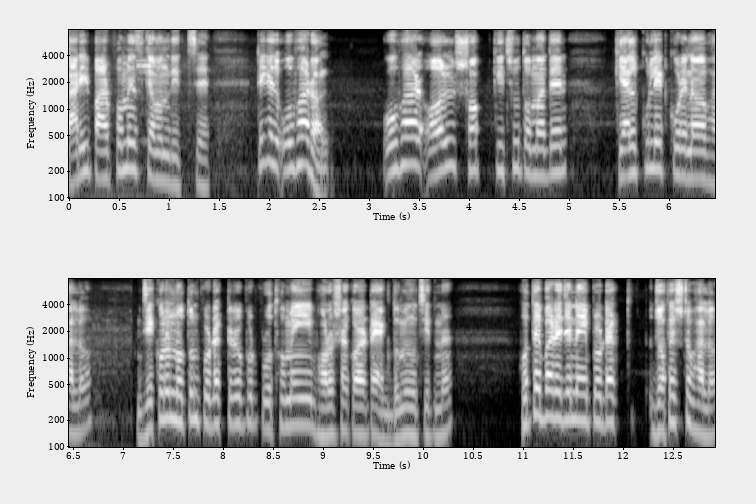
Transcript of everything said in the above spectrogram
গাড়ির পারফরমেন্স কেমন দিচ্ছে, ঠিক আছে? ওভারঅল ওভারঅল সব কিছু তোমাদের ক্যালকুলেট করে নেওয়া ভালো। যে কোনো নতুন প্রোডাক্টের উপর প্রথমেই ভরসা করাটা একদমই উচিত না। হতে পারে যে না, এই প্রোডাক্ট যথেষ্ট ভালো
